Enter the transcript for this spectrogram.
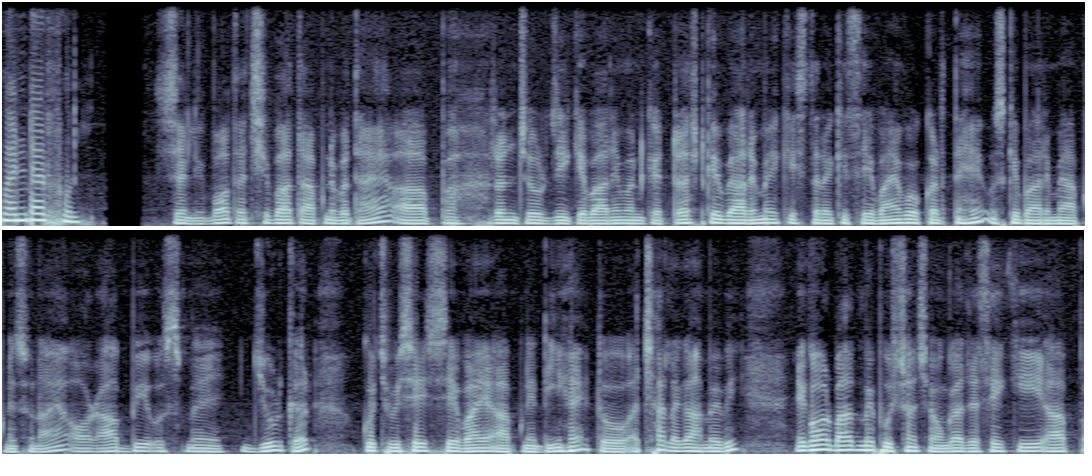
वंडरफुल चलिए, बहुत अच्छी बात आपने बताया। आप रणचोर जी के बारे में, उनके ट्रस्ट के बारे में, किस तरह की सेवाएँ वो करते हैं, उसके बारे में आपने सुनाया और आप भी उसमें जुड़कर कुछ विशेष सेवाएँ आपने दी हैं तो अच्छा लगा हमें भी। एक और बात मैं पूछना चाहूँगा, जैसे कि आप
